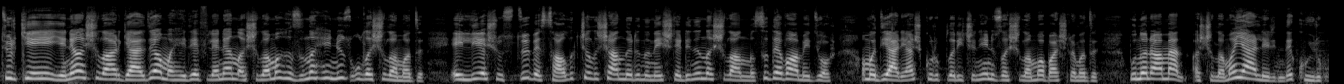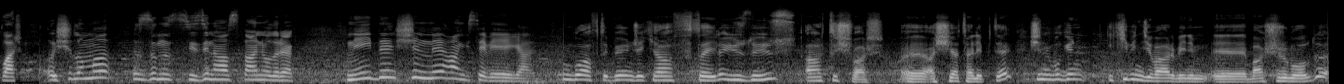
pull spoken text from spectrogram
Türkiye'ye yeni aşılar geldi ama hedeflenen aşılama hızına henüz ulaşılamadı. 50 yaş üstü ve sağlık çalışanlarının eşlerinin aşılanması devam ediyor. Ama diğer yaş grupları için henüz aşılama başlamadı. Buna rağmen aşılama yerlerinde kuyruk var. Aşılama hızınız sizin hastane olarak neydi? Şimdi hangi seviyeye geldi? Bu hafta bir önceki haftayla %100 artış var e, aşıya talepte. Şimdi bugün 2000 civarı benim e, başvurum oldu.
